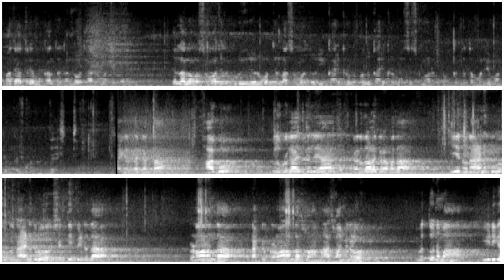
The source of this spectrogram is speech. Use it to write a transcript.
ಮುಖಾಂತರ ಪಾದಯಾತ್ರೆಯ ಮುಖಾಂತರ ಗಂಗಾವತಿ ಆಗಮಿಸಿದ್ದಾರೆ ಎಲ್ಲ ನಮ್ಮ ಸಮಾಜದ ಗುರು, ಹಿರಿಯರು ಮತ್ತು ಎಲ್ಲ ಸಮಾಜದವರು ಈ ಕಾರ್ಯಕ್ರಮ ಬಂದು ಕಾರ್ಯಕ್ರಮ ಯಶಸ್ವಿ ಮಾಡಬೇಕಂತ ತಮ್ಮಲ್ಲಿ ಮಾಧ್ಯಮದಲ್ಲಿ ಆಗಿರ್ತಕ್ಕಂಥ ಹಾಗೂ ಗುಲ್ಬರ್ಗಾ ಜಿಲ್ಲೆಯ ಕರದಾಳ ಗ್ರಾಮದ ಏನು ನಾರಾಯಣಗುರು ನಾರಾಯಣಗುರು ಶಕ್ತಿಪೀಠದ ಪ್ರಣವಾನಂದ, ಡಾಕ್ಟರ್ ಪ್ರಣವಾನಂದ ಸ್ವಾ, ಮಹಾಸ್ವಾಮಿಗಳು, ಇವತ್ತು ನಮ್ಮ ಈಡಿಗ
